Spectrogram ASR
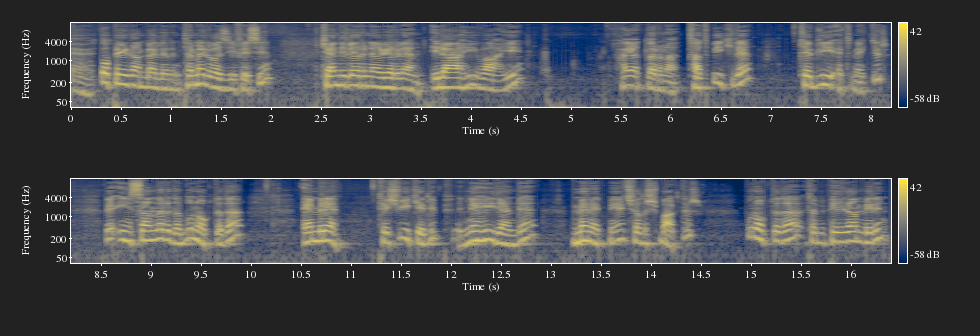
Evet. O peygamberlerin temel vazifesi kendilerine verilen ilahi vahiy hayatlarına tatbik ile tebliğ etmektir ve insanları da bu noktada emre teşvik edip nehiden de men etmeye çalışmaktır. Bu noktada tabi peygamberin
